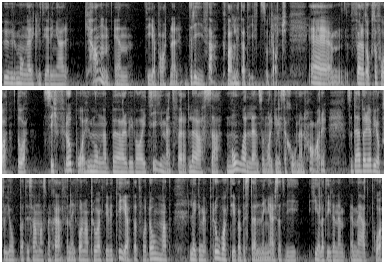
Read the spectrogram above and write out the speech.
hur många rekryteringar kan en TIA-partner driva kvalitativt såklart. Eh, för att också få då siffror på hur många bör vi vara i teamet för att lösa målen som organisationen har. Så där börjar vi också jobba tillsammans med cheferna i form av proaktivitet, att få dem att lägga med proaktiva beställningar så att vi hela tiden är med på,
